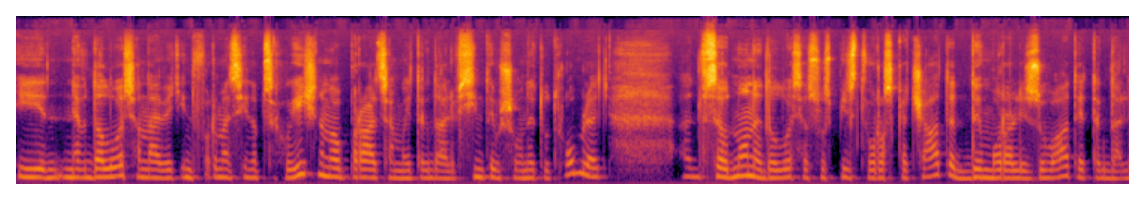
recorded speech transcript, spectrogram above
і не вдалося навіть інформаційно-психологічними операціями і так далі, всім тим, що вони тут роблять, е, все одно не вдалося суспільство розкачати, деморалізувати і так далі.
